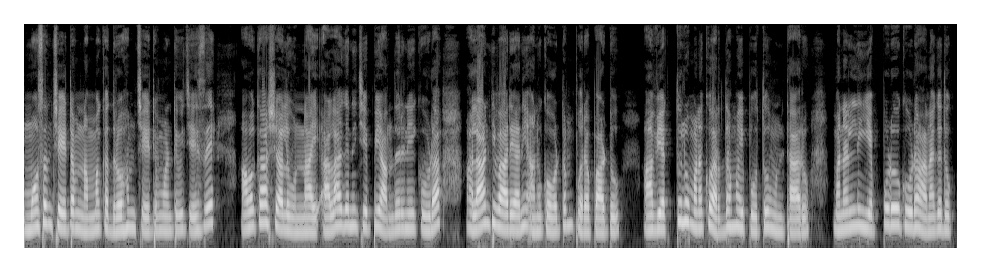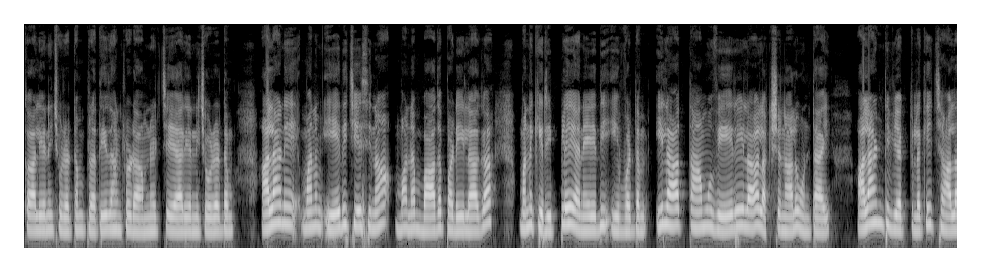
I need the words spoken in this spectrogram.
మోసం చేయటం నమ్మక ద్రోహం చేయటం వంటివి చేసే అవకాశాలు ఉన్నాయి. అలాగని చెప్పి అందరినీ కూడా అలాంటి వారే అని అనుకోవటం పొరపాటు. ఆ వ్యక్తులు మనకు అర్థమైపోతూ ఉంటారు. మనల్ని ఎప్పుడూ కూడా అనగదొక్కాలి అని చూడటం ప్రతి దాంట్లో డామినేట్ చేయాలి అని చూడటం. అలానే మనం ఏది చేసినా మనం బాధపడేలాగా మనకి రిప్లై అనేది ఇవ్వటం. ఇలా తాము వేరేలా లక్షణాలు ఉంటాయి. అలాంటి వ్యక్తులకి చాలా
